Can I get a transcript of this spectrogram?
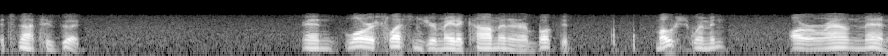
It's not too good. And Laura Schlesinger made a comment in her book that most women are around men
